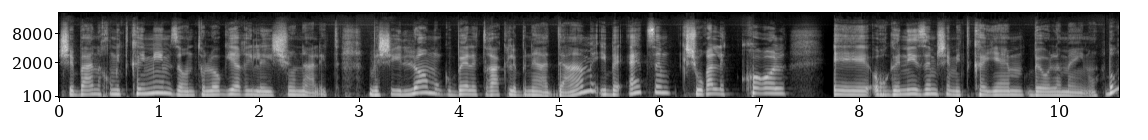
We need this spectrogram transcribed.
שבה אנחנו מתקיימים זו אונתולוגיה ריליישונלית, ושהיא לא מוגבלת רק לבני אדם, היא בעצם קשורה לכל אורגניזם שמתקיים בעולמנו. בואו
